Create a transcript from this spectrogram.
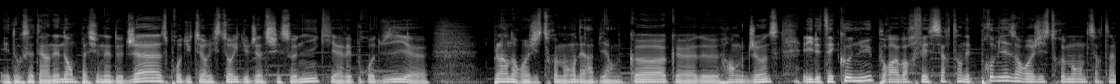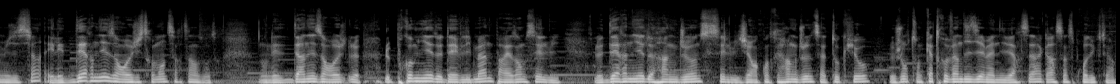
et donc c'était un énorme passionné de jazz producteur historique du jazz chez Sony qui avait produit euh, plein d'enregistrements d'Herbie Hancock, euh, de Hank Jones. Et il était connu pour avoir fait certains des premiers enregistrements de certains musiciens et les derniers enregistrements de certains autres. Donc les derniers le, le premier de Dave Liebman, par exemple, c'est lui. Le dernier de Hank Jones, c'est lui. J'ai rencontré Hank Jones à Tokyo le jour de son 90e anniversaire grâce à ce producteur.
